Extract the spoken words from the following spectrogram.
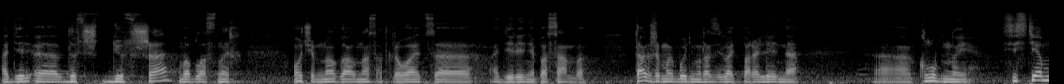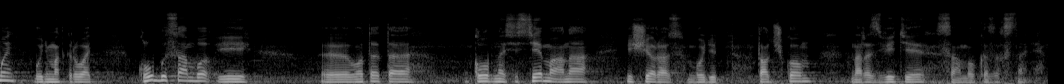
отдел, э, в ДЮСШ, в областных, очень много у нас открывается отделение по самбо. Также мы будем развивать параллельно Э, клубной системы, будем открывать клубы самбо, и э, вот эта клубная система, она еще раз будет толчком на развитие самбо в Казахстане.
